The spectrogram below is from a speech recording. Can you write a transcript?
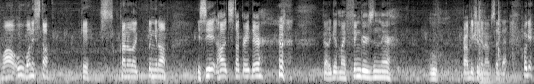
Wow. Oh, one is stuck. Okay, kind of like fling it off. You see it? How it's stuck right there? Gotta get my fingers in there. Ooh, probably shouldn't have said that. Okay,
